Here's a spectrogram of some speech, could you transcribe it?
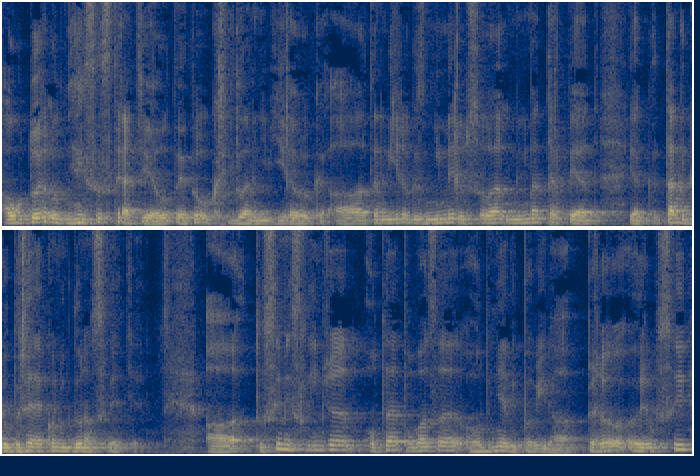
Autor od něj se ztratil, to je to okřídlený výrok a ten výrok zní my Rusové umíme trpět jak, tak dobře jako nikdo na světě. A to si myslím, že o té povaze hodně vypovídá. Pro Rusy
